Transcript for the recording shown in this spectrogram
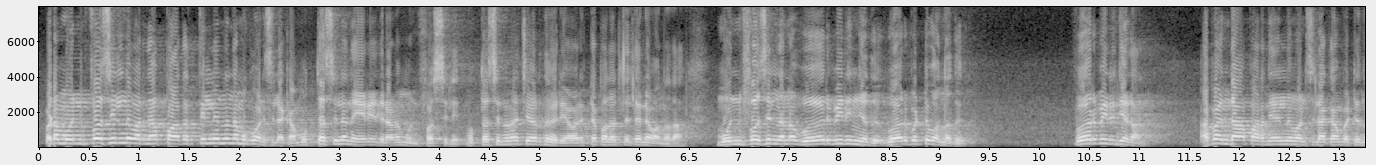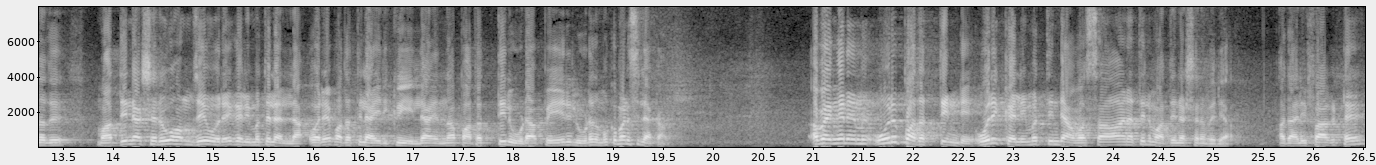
ഇവിടെ മുൻഫസിൽ എന്ന് പറഞ്ഞാൽ പദത്തിൽ നിന്ന് നമുക്ക് മനസ്സിലാക്കാം. മുത്തസിലെ നേരെ എതിരാണ് മുൻഫസിൽ. മുത്തസിൽ നിന്ന് ചേർന്ന് വരിക ഒരൊറ്റ പദത്തിൽ തന്നെ വന്നതാ മുൻഫസിൽ എന്ന് പറഞ്ഞാൽ വേർപിരിഞ്ഞത് വേർപെട്ട് വന്നത്. വേർപിരിഞ്ഞതാണ്. അപ്പൊ എന്താ പറഞ്ഞതിൽ നിന്ന് മനസ്സിലാക്കാൻ പറ്റുന്നത്? മദ്യന്റെ അക്ഷരവും ഹംസയും ഒരേ കലിമത്തിലല്ല ഒരേ പദത്തിലായിരിക്കുകയില്ല എന്ന പദത്തിലൂടെ ആ പേരിലൂടെ നമുക്ക് മനസ്സിലാക്കാം. അപ്പൊ എങ്ങനെയാണ്? ഒരു പദത്തിന്റെ ഒരു കലിമത്തിന്റെ അവസാനത്തിൽ മദ്യനക്ഷരം വരിക. അത് അലിഫാകട്ടെ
